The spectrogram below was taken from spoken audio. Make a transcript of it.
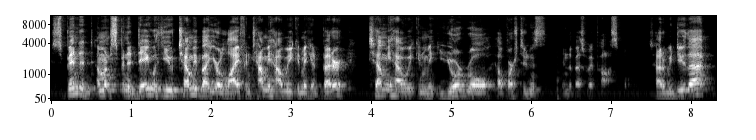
spend a, I'm going to spend a day with you. Tell me about your life and tell me how we can make it better. Tell me how we can make your role help our students in the best way possible. So how do we do that?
